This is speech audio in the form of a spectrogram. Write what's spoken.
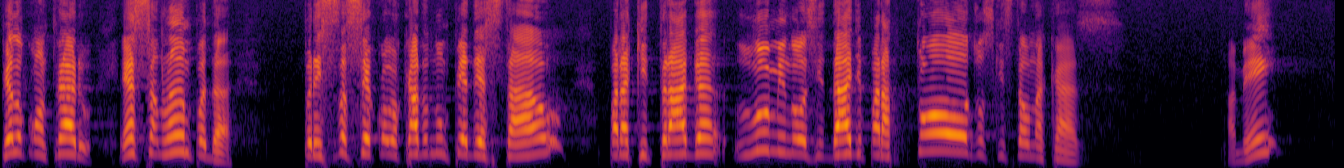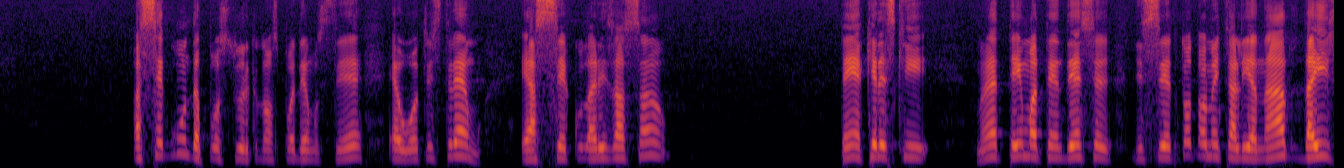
Pelo contrário, essa lâmpada precisa ser colocada num pedestal para que traga luminosidade para todos que estão na casa. Amém? A segunda postura que nós podemos ter é o outro extremo, é a secularização. Tem aqueles que não é, têm uma tendência de ser totalmente alienados, daí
